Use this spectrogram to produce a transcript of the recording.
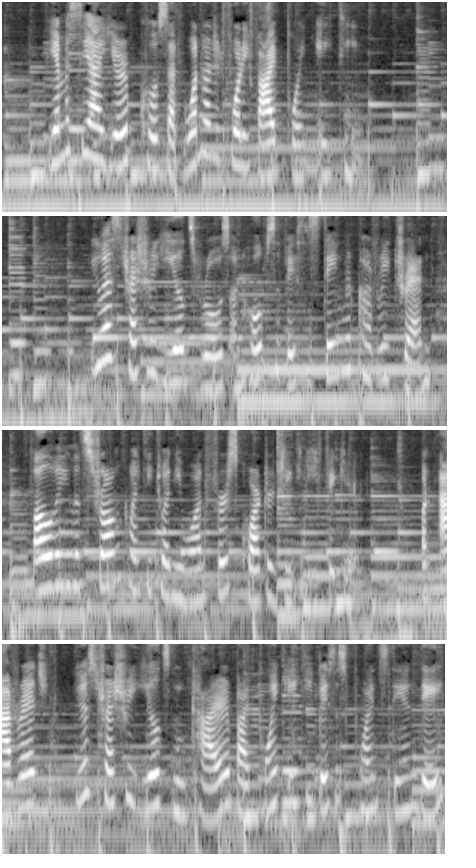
The MSCI Europe closed at 145.18. US Treasury yields rose on hopes of a sustained recovery trend following the strong 2021 first quarter GDP figure. On average, US Treasury yields moved higher by 0.80 basis points day on day,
